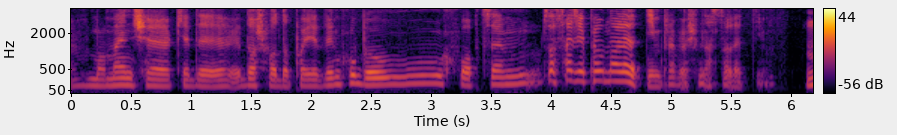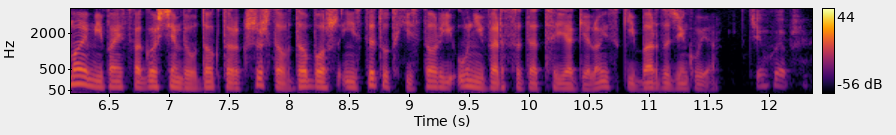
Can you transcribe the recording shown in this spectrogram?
w momencie, kiedy doszło do pojedynku, był chłopcem w zasadzie pełnoletnim, prawie 18-letnim. Moim i Państwa gościem był dr Krzysztof Dobosz, Instytut Historii Uniwersytet Jagielloński. Bardzo dziękuję. Dziękuję uprzejmie.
